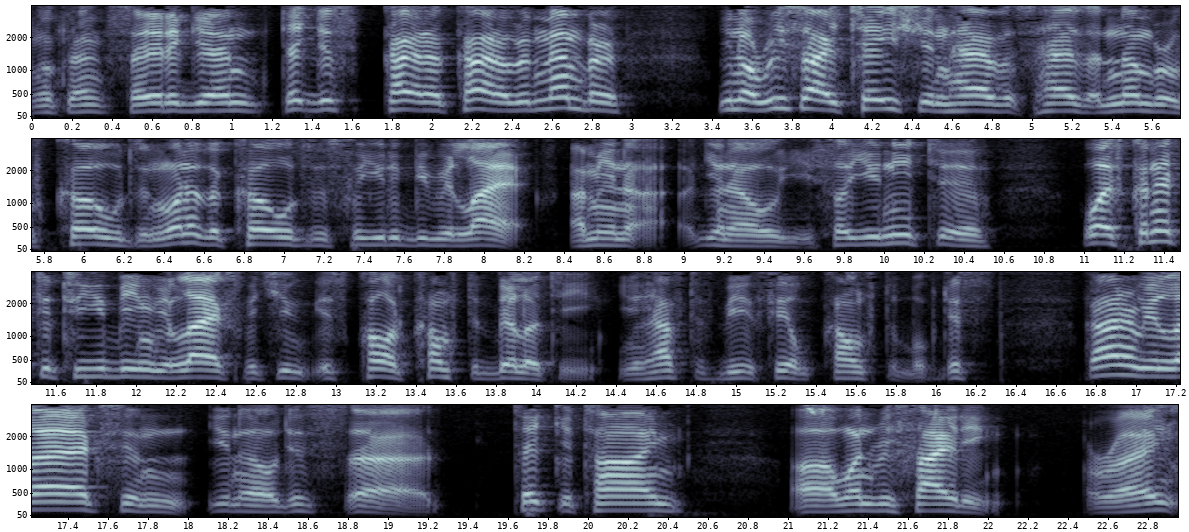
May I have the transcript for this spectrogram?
Okay. Say it again. Take just kind of kind of remember, you know, recitation has has a number of codes, and one of the codes is for you to be relaxed. I mean, uh, you know, so you need to. well, it's connected to you being relaxed, but you it's called comfortability. You have to be feel comfortable. Just kind of relax and you know just uh, take your time uh, when reciting. All right.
